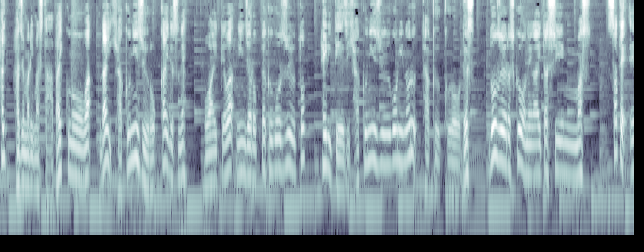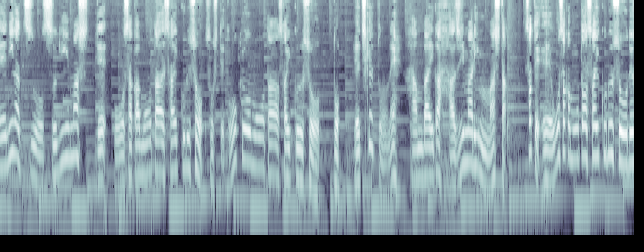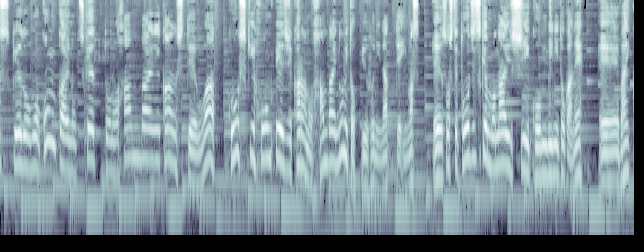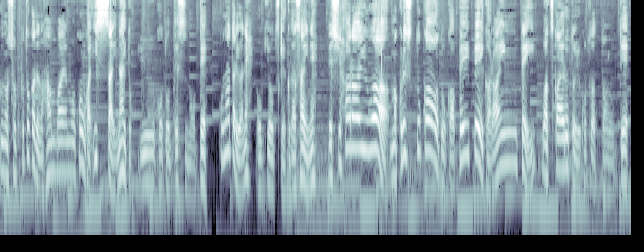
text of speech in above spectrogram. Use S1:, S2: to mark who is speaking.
S1: はい、始まりました。バイクのは第126回ですね。お相手は忍者650とヘリテージ125に乗るタククロです。どうぞよろしくお願いいたします。さて、2月を過ぎまして、大阪モーターサイクルショー、そして東京モーターサイクルショーと、チケットのね、販売が始まりました。さて、大阪モーターサイクルショーですけども、今回のチケットの販売に関しては、公式ホームページからの販売のみという風になっています。えーそして当日券もないし、コンビニとかね、えーバイクのショップとかでの販売も今回一切ないということですので、このあたりはね、お気をつけくださいね。で、支払いは、まあ、クレジットカードか PayPay か LINEPay は使えるということだったので、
